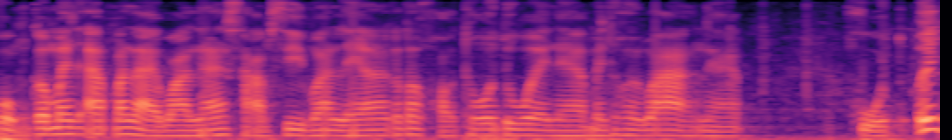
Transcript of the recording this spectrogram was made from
ผมก็ไม่ได้อัพมาหลายวันแล้วสามสี่วันแล้วก็ต้องขอโทษด้วยนะไม่ค่อยว่างนะครับขูดเอ้ย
